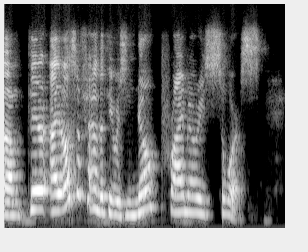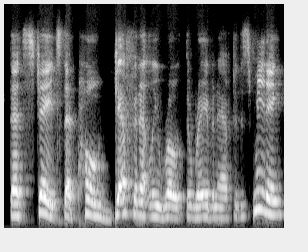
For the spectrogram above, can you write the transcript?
Um, there, I also found that there was no primary source that states that Poe definitely wrote The Raven after this meeting,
